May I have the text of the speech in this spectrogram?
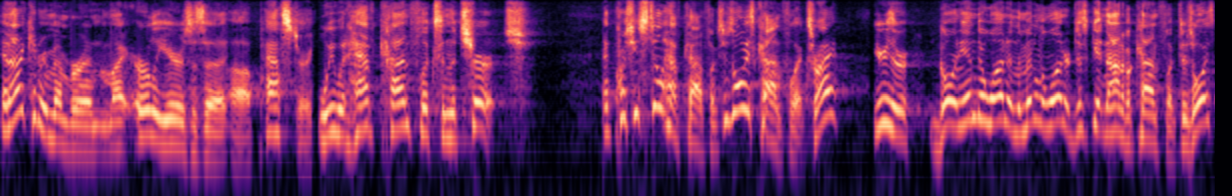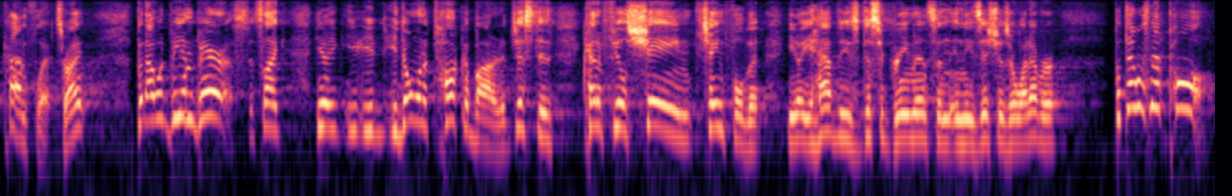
And I can remember in my early years as a, a pastor, we would have conflicts in the church. And of course, you still have conflicts. There's always conflicts, right? You're either going into one, in the middle of one, or just getting out of a conflict. There's always conflicts, right? But I would be embarrassed. It's like, you know, you, you, you, don't want to talk about it. It just is, kind of feels shame, shameful that, you know, you have these disagreements and, and these issues or whatever. But that was not Paul.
